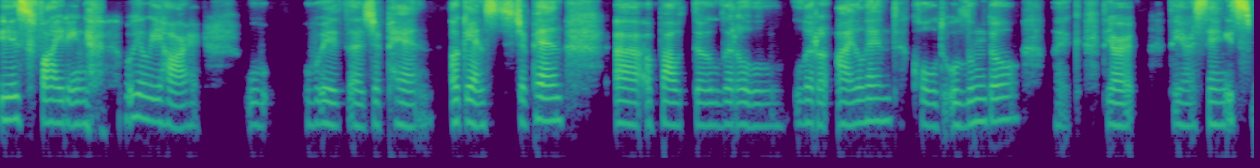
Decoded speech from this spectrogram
is fighting really hard with uh, Japan against Japan uh, about the little little island called Ulleungdo. Like they are they are saying it's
